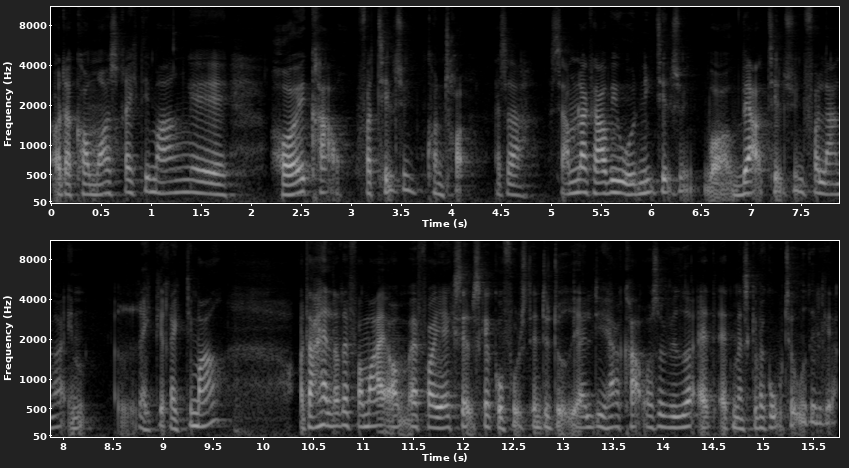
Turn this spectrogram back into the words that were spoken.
Og der kommer også rigtig mange øh, høje krav fra tilsyn, kontrol. Altså sammenlagt har vi jo 8-9 tilsyn, hvor hver tilsyn forlanger en rigtig, rigtig meget. Og der handler det for mig om, at for at jeg ikke selv skal gå fuldstændig død i alle de her krav og så videre, at, at man skal være god til at uddelegere.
